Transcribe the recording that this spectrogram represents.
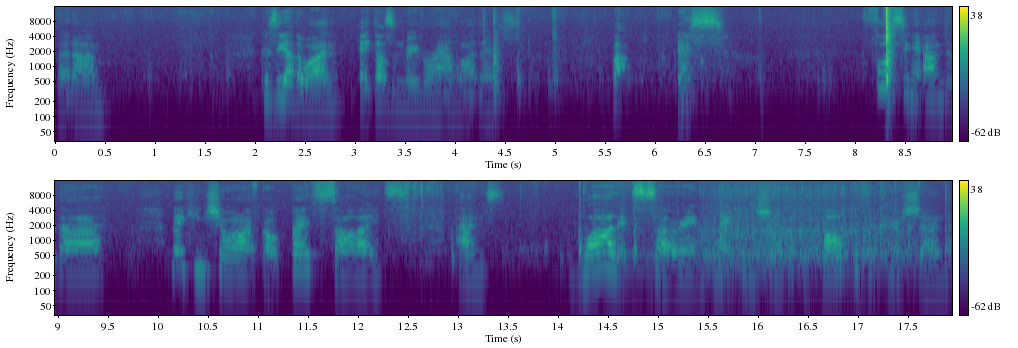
but um because the other one it doesn't move around like this. But yes. Forcing it under there making sure I've got both sides and while it's sewing making sure that the bulk of the cushion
